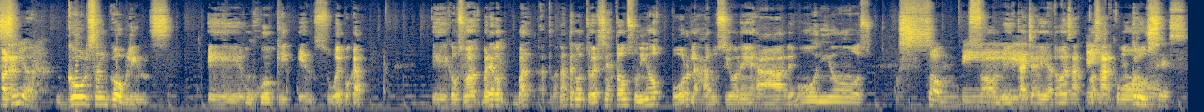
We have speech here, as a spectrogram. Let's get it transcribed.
Ahora, Señor. Ghouls and Goblins. eh, un juego que en su época eh, causó varias bastante controversia en Estados Unidos por las alusiones a demonios, Zombie. zombies, ¿cachai? A todas esas eh, cosas como. Cruces.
